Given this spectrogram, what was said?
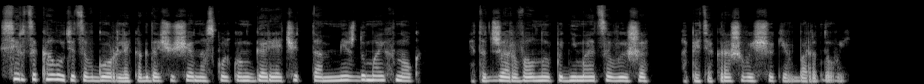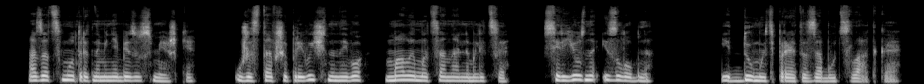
Сердце колотится в горле, когда ощущаю, насколько он горячий там, между моих ног. Этот жар волной поднимается выше, опять окрашивая щеки в бордовый. Азат смотрит на меня без усмешки, уже ставший привычно на его малоэмоциональном лице, серьезно и злобно. «И думать про это забудь, сладкое»,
